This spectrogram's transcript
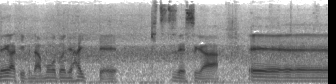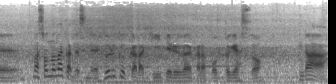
ネガティブなモードに入ってきつつですが、えー、まあ、そんな中ですね古くから聞いてるだからポッドキャストが、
